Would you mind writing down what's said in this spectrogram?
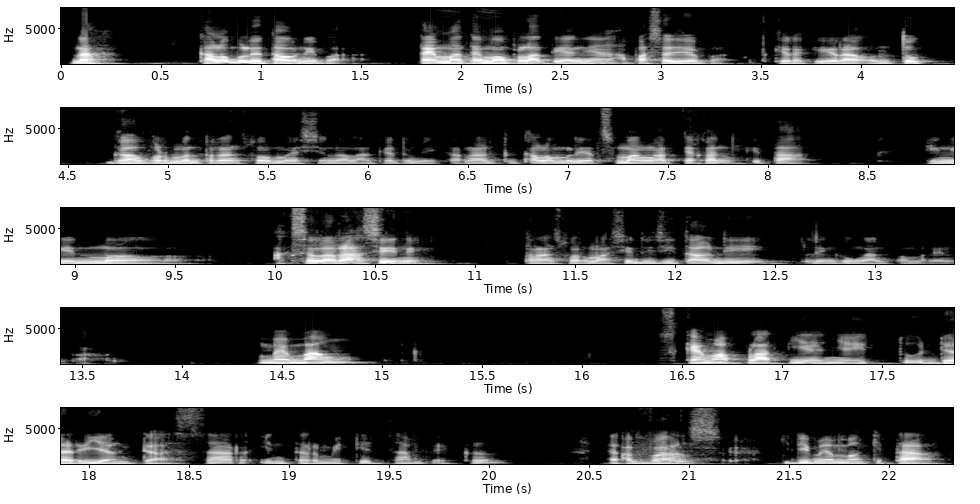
Nah, kalau boleh tahu nih Pak, tema-tema pelatihannya apa saja Pak? Kira-kira untuk Government Transformational Academy. Karena kalau melihat semangatnya kan kita ingin mengakselerasi nih transformasi digital di lingkungan pemerintahan. Memang skema pelatihannya itu dari yang dasar, intermediate sampai ke advance. Advance. Ya. Jadi memang kita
